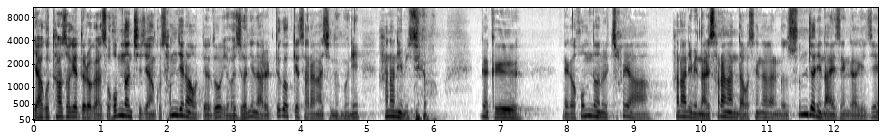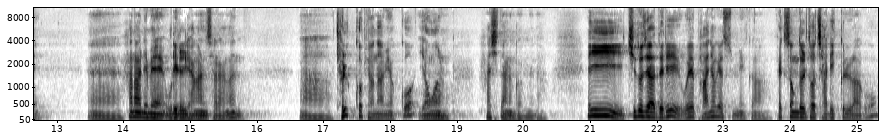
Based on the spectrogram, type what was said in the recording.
야구 타석에 들어가서 홈런 치지 않고 삼진 아웃 때도 여전히 나를 뜨겁게 사랑하시는 분이 하나님이세요. 그러니까 그 내가 홈런을 쳐야 하나님이 날 사랑한다고 생각하는 건 순전히 나의 생각이지 하나님의 우리를 향한 사랑은 아, 결코 변함이 없고 영원하시다는 겁니다. 이 지도자들이 왜 반역했습니까? 백성들 더 잘 이끌라고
